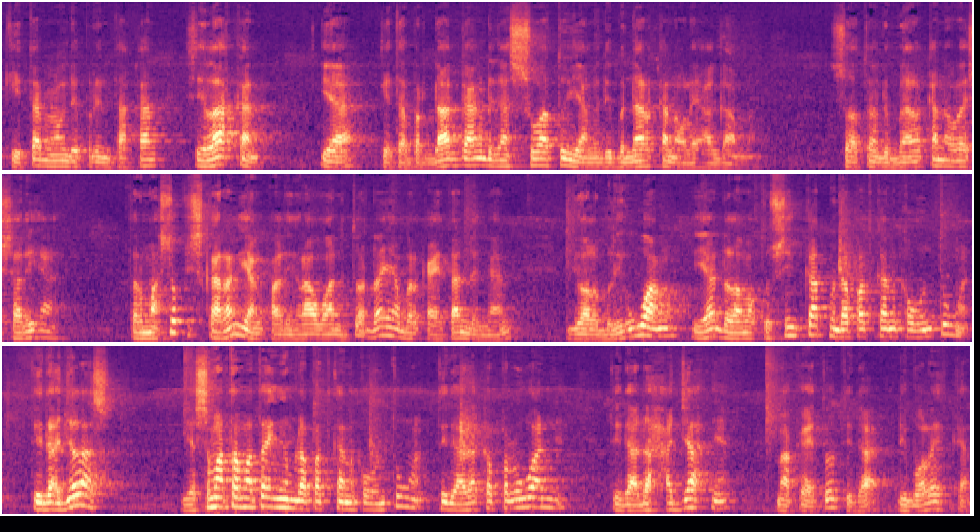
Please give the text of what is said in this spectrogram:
kita memang diperintahkan silakan ya kita berdagang dengan sesuatu yang dibenarkan oleh agama. Sesuatu yang dibenarkan oleh syariat Termasuk sekarang yang paling rawan itu adalah yang berkaitan dengan jual beli uang ya dalam waktu singkat mendapatkan keuntungan. Tidak jelas. Ya semata-mata ingin mendapatkan keuntungan, tidak ada keperluannya, tidak ada hajahnya, maka itu tidak dibolehkan.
